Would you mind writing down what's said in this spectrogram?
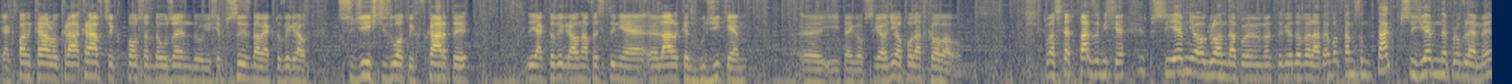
Jak pan Karol Kra Krawczyk poszedł do urzędu i się przyznał, jak to wygrał 30 zł w karty. Jak to wygrał na festynie e, lalkę z budzikiem e, i tego wszystkiego nie opodatkował. Chyba, że bardzo mi się przyjemnie ogląda, powiem wam, te miodowe lata, bo tam są tak przyziemne problemy,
